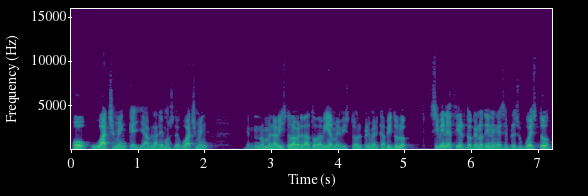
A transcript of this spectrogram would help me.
o Watchmen, que ya hablaremos de Watchmen, que no me la he visto la verdad todavía, me he visto el primer capítulo, si bien es cierto que no tienen ese presupuesto,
